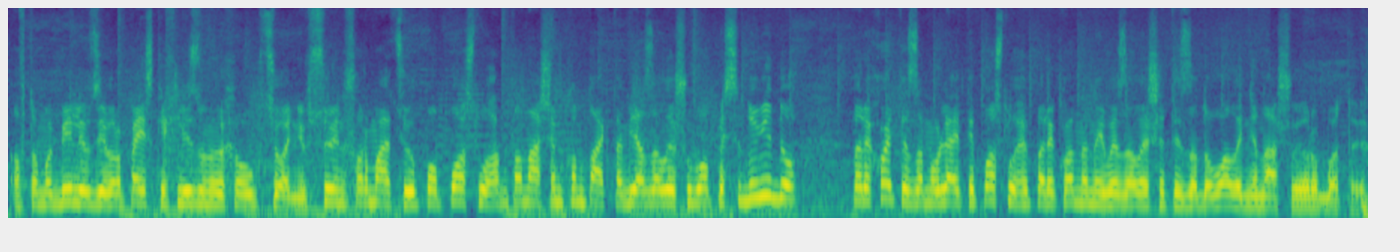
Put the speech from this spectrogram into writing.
автомобілів з європейських лізингових аукціонів. Всю інформацію по послугам та нашим контактам я залишу в описі до відео. Переходьте, замовляйте послуги. Переконаний, ви залишитесь задоволені нашою роботою.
